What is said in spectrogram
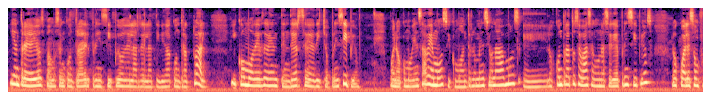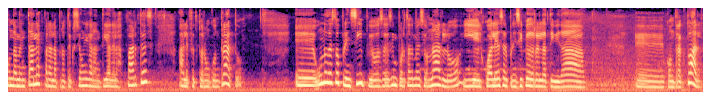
y entre ellos vamos a encontrar el principio de la relatividad contractual y cómo debe entenderse dicho principio. Bueno, como bien sabemos y como antes lo mencionábamos, eh, los contratos se basan en una serie de principios, los cuales son fundamentales para la protección y garantía de las partes al efectuar un contrato. Eh, uno de estos principios es importante mencionarlo y el cual es el principio de relatividad eh, contractual.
